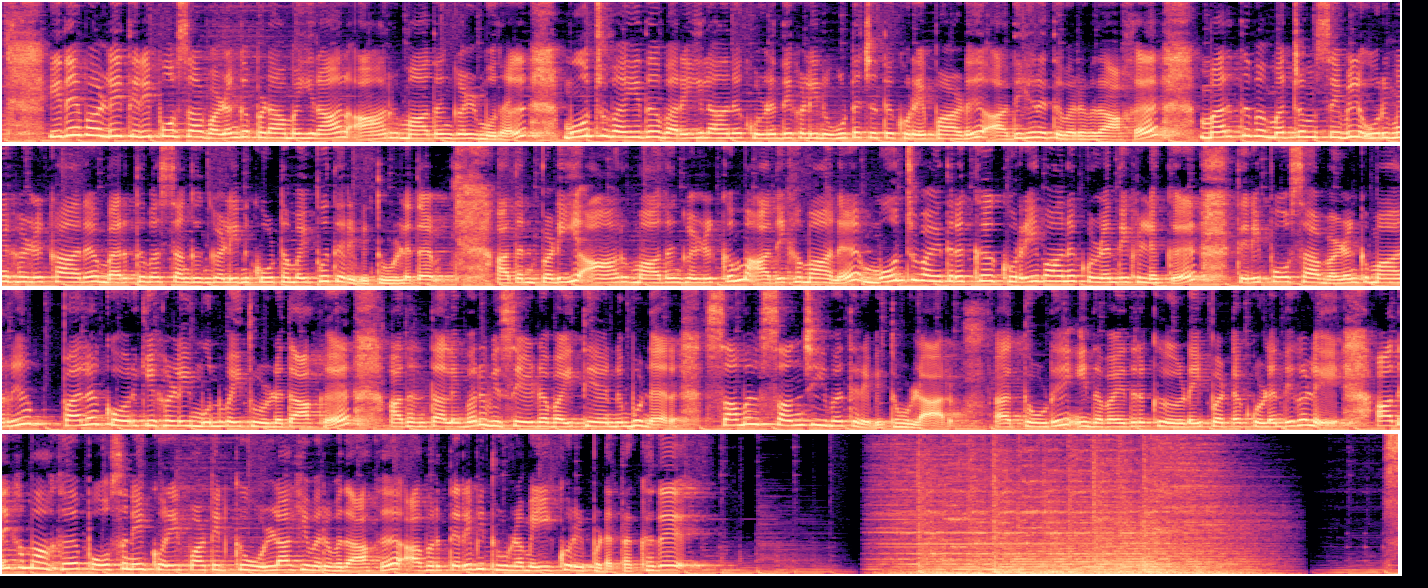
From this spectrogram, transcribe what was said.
இதேவேளை திரிபோசா வழங்கப்படாமையினால் ஆறு மாதங்கள் முதல் மூன்று வயது வரையிலான குழந்தைகளின் ஊட்டச்சத்து குறைபாடு அதிகரித்து வருவதாக மருத்துவ மற்றும் சிவில் உரிமைகளுக்கான மருத்துவ சங்கங்களின் கூட்டமைப்பு தெரிவித்துள்ளது. அதன்படி ஆறு மாதங்களுக்கும் அதிகமான மூன்று வயதிற்கு குறைவான குழந்தைகளுக்கு திரிபோசா வழங்குமாறு பல கோரிக்கைகளை முன்வைத்துள்ளதாக அதன் தலைவர் விசேட வைத்திய நிபுணர் சமல் சஞ்சீவ தெரிவித்துள்ளார். அத்தோடு இந்த வயதிற்கு இடைப்பட்ட குழந்தைகளே அதிகமாக போசனை குறைபாட்டிற்கு உள்ளாகி வருவதாக அவர் தெரிவித்துள்ளமை குறிப்பிடத்தக்கது.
